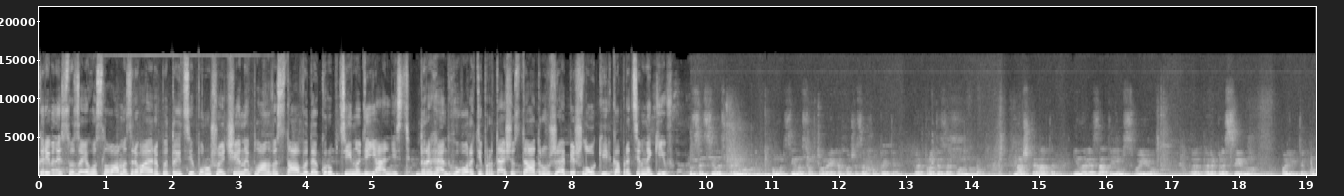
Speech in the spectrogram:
Керівництво, за його словами, зриває репетиції, порушує чинний план вистав, веде корупційну діяльність. Диригент говорить і про те, що з театру вже пішло кілька працівників. Це цілеспрямована комерційна структура, яка хоче захопити протизаконно наш театр і нав'язати їм свою е, репресивну політику.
